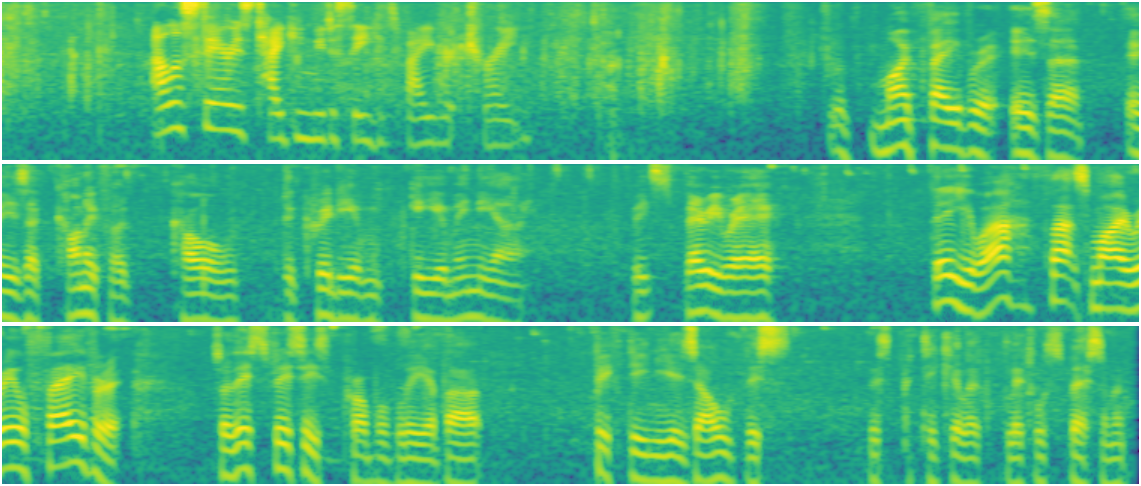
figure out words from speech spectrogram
Alastair is taking me to see his favourite tree. My favourite is a is a conifer called Dacrydium guillauminii. It's very rare. There you are. That's my real favourite. So this this is probably about 15 years old. This this particular little specimen.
